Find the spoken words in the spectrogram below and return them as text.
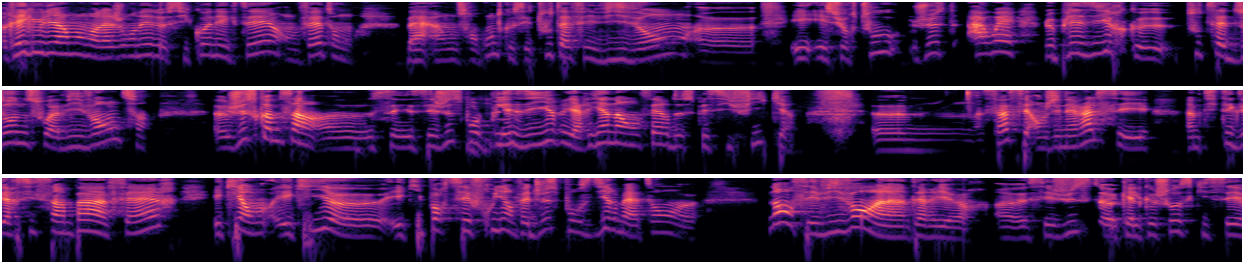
régulièrement dans la journée de s'y connecter, en fait, on, bah, se rend compte que c'est tout à fait vivant. et, et, surtout, juste, ah ouais, le plaisir que toute cette zone soit vivante, juste comme ça, hein, c'est juste pour le mmh plaisir, il n'y a rien à en faire de spécifique. ça, c'est en général, c'est un petit exercice sympa à faire et qui, et, qui, et qui porte ses fruits, en fait, juste pour se dire, mais attends, non, c'est vivant à l'intérieur. c'est juste quelque chose qui s'est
